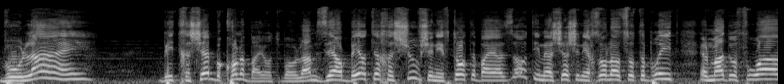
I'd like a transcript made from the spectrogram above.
ואולי בהתחשב בכל הבעיות בעולם, זה הרבה יותר חשוב שאני אפתור את הבעיה הזאת מאשר שאני אחזור לארה"ב, אלמד רפואה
